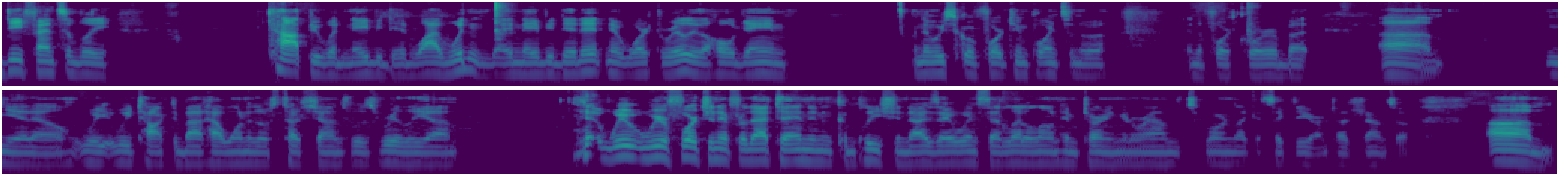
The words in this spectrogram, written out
defensively copy what Navy did. Why wouldn't they? Navy did it and it worked really the whole game. And then we scored 14 points in the in the fourth quarter, but um, you know, we, we talked about how one of those touchdowns was really, uh, we, we were fortunate for that to end in completion to Isaiah Winstead, let alone him turning it around and scoring like a 60 yard touchdown. So, um,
